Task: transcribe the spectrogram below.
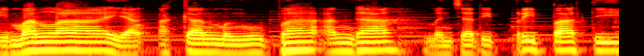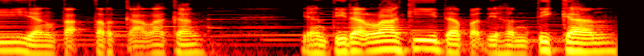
Imanlah yang akan mengubah Anda menjadi pribadi yang tak terkalahkan, yang tidak lagi dapat dihentikan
